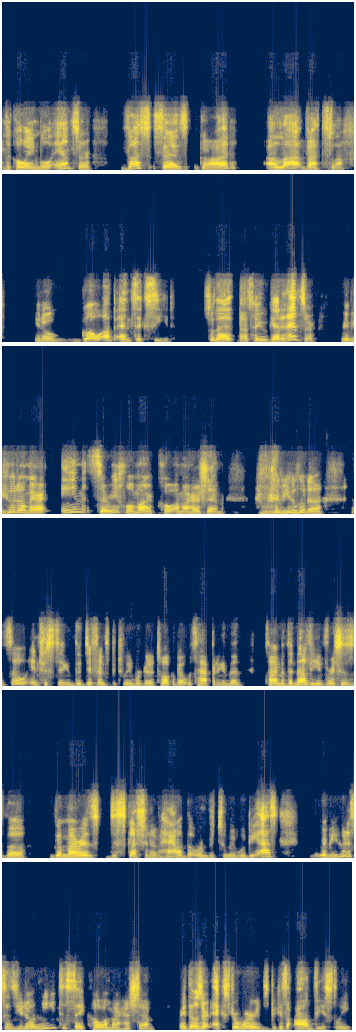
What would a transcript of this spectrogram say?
the Kohen will answer, thus says God, Allah vatzlach, you know, go up and succeed. So that that's how you get an answer. Rabbi Yehuda Omer Ein Tzarich Lomar Ko Amar Hashem. Rabbi Yehuda, it's so interesting the difference between we're going to talk about what's happening in the time of the Navi versus the Gemara's discussion of how the Urim Vitumim would be asked. Rabbi Yehuda says you don't need to say Ko Amar Hashem. Right, those are extra words because obviously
